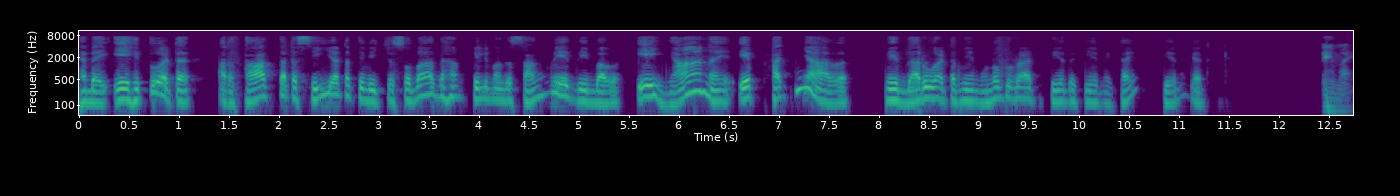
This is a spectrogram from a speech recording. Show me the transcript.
හැබැයි ඒ හිතුවට අර තාත්තට 100ට තිබිච්ච සබාධම් පිළිබඳ සංවේදී බව, ඒ ඥානය, ඒ ප්‍රඥාව මේ දරුවට මේ මොනගුරාට තියද කියන එකයි තියෙන ගැටලුව. එහෙමයි.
